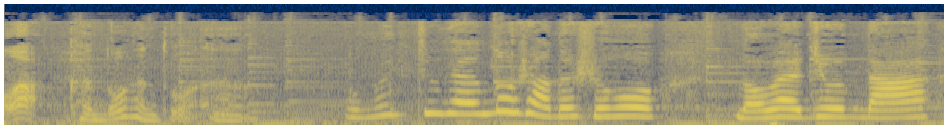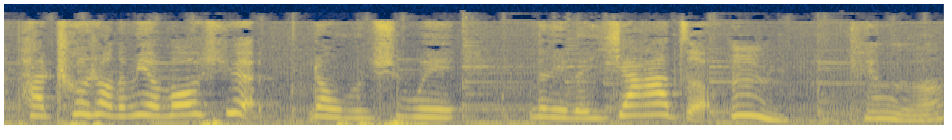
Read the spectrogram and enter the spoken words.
了。很多很多，嗯。我们就在路上的时候，老外就拿他车上的面包屑让我们去喂那里的鸭子。嗯，天鹅。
